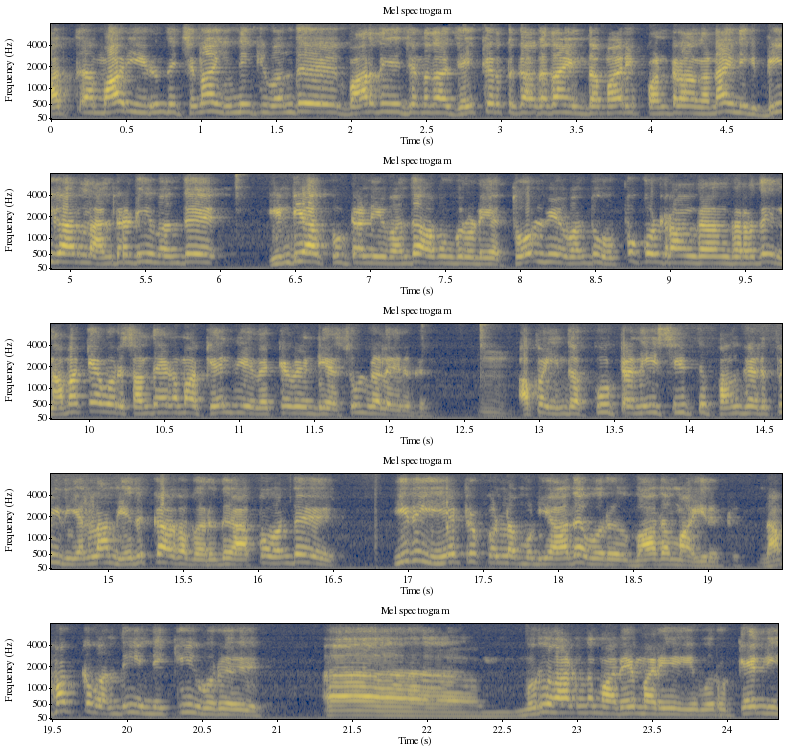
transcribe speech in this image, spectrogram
அந்த மாதிரி இருந்துச்சுன்னா இன்னைக்கு வந்து பாரதிய ஜனதா ஜெயிக்கிறதுக்காக தான் இந்த மாதிரி பண்றாங்கன்னா இன்னைக்கு பீகார்ல ஆல்ரெடி வந்து இந்தியா கூட்டணி வந்து அவங்களுடைய தோல்வியை வந்து ஒப்புக்கொள்றாங்கங்கிறது நமக்கே ஒரு சந்தேகமா கேள்வியை வைக்க வேண்டிய சூழ்நிலை இருக்கு. அப்ப இந்த கூட்டணி சீட்டு பங்கெடுப்பு இது எல்லாம் எதுக்காக வருது? அப்ப வந்து இது ஏற்றுக்கொள்ள முடியாத ஒரு வாதமா இருக்கு. நமக்கு வந்து இன்னைக்கு ஒரு ஆஹ், முருகானந்தம் அதே மாதிரி ஒரு கேள்வி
